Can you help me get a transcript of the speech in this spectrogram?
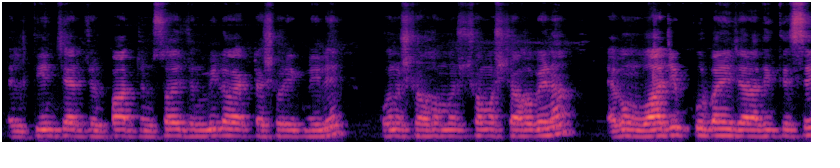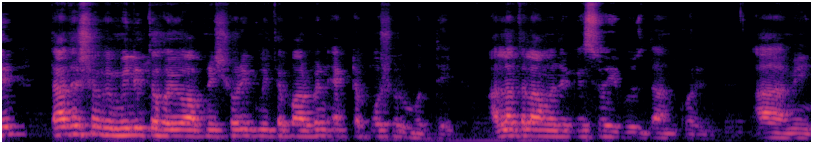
তাহলে তিন, চারজন, পাঁচজন, ছয়জন মিলেও একটা শরিক নিলে কোনো সমস্যা হবে না এবং ওয়াজিব কুরবানি যারা দিতেছে, তাদের সঙ্গে মিলিত হয়েও আপনি শরিক নিতে পারবেন একটা পশুর মধ্যে। আল্লাহ তালা আমাদেরকে সহি বুঝ দান করেন। আমিন।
